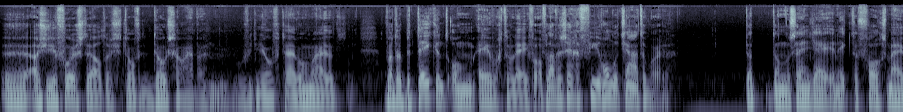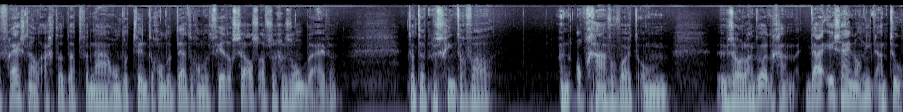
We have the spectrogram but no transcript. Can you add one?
uh, als je je voorstelt, als je het over de dood zou hebben... hoef je het niet over te hebben, maar dat, wat het betekent om eeuwig te leven... of laten we zeggen 400 jaar te worden. Dat, dan zijn jij en ik er volgens mij vrij snel achter... dat we na 120, 130, 140, zelfs als we gezond blijven... dat het misschien toch wel een opgave wordt om zo lang door te gaan. Daar is hij nog niet aan toe.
